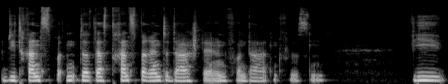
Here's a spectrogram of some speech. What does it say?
die Trans das transparente Darstellen von Datenflüssen. Wie,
